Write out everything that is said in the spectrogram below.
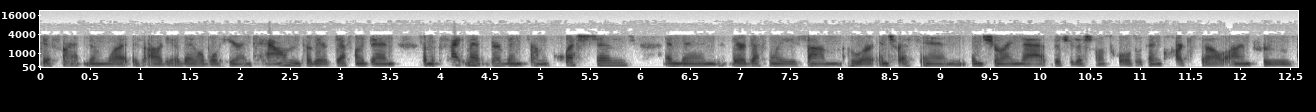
different than what is already available here in town. And so there's definitely been some excitement. There have been some questions. And then there are definitely some who are interested in ensuring that the traditional schools within Clarksville are improved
